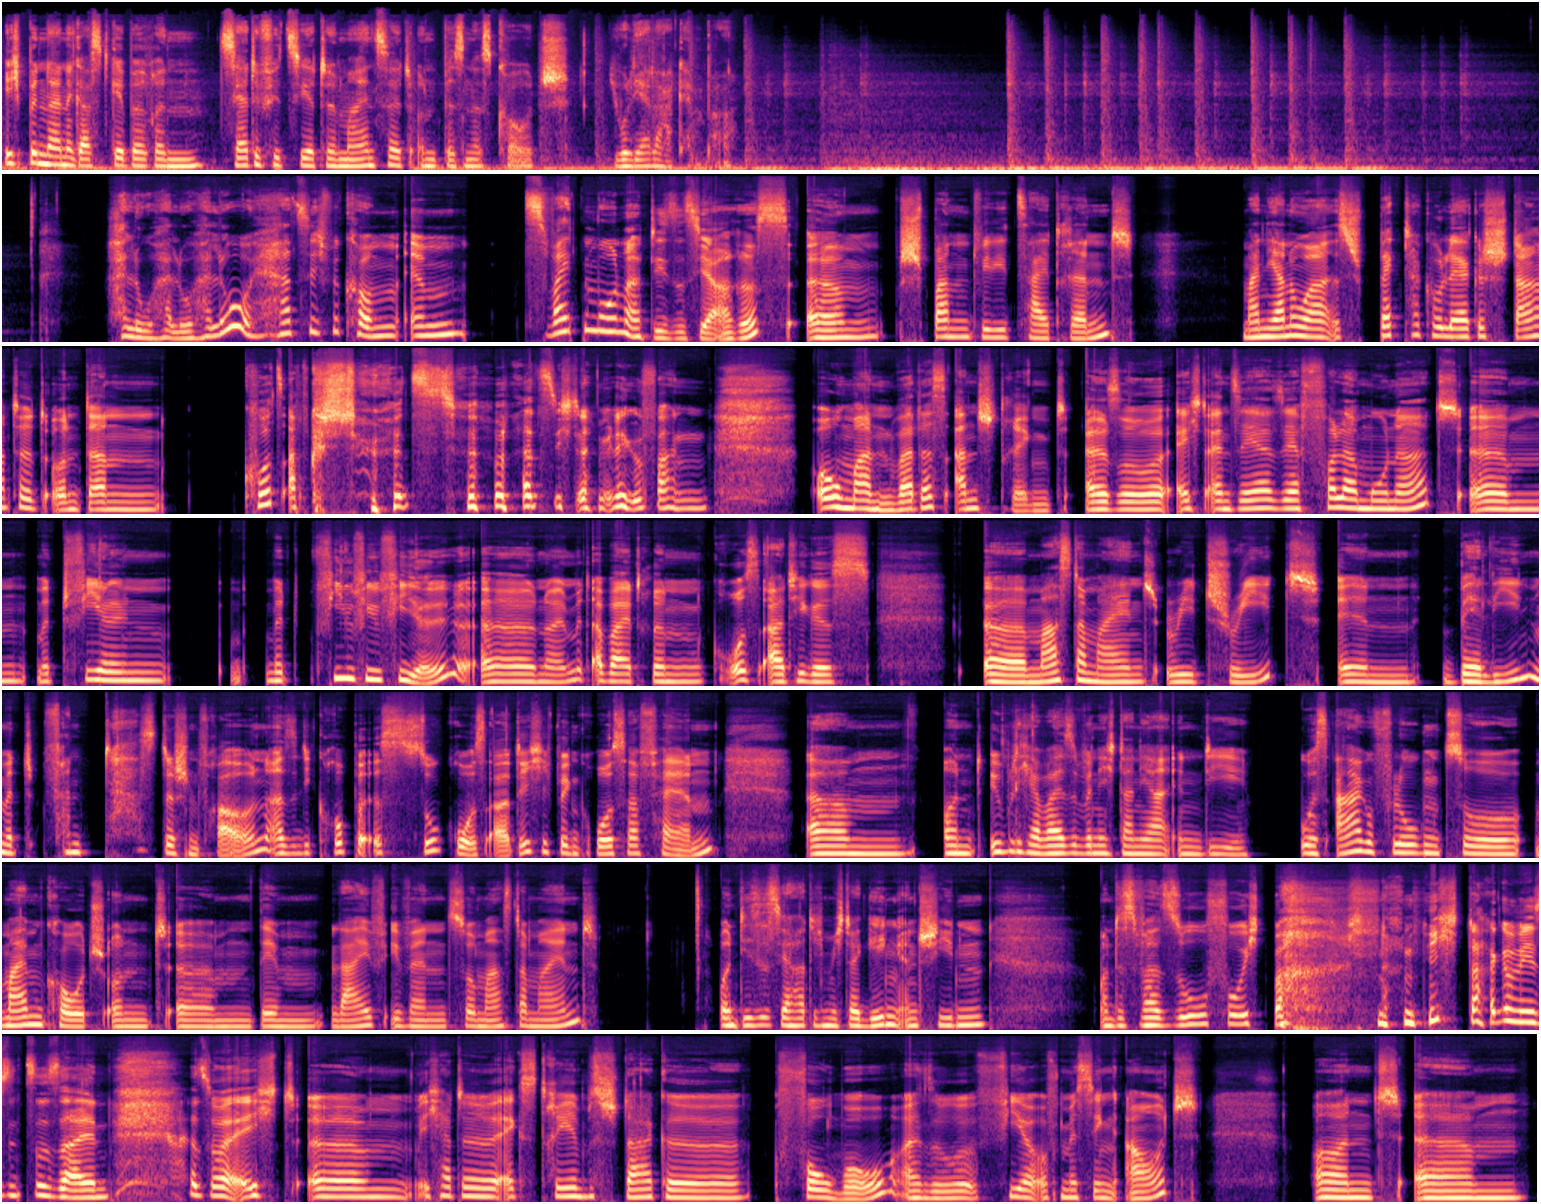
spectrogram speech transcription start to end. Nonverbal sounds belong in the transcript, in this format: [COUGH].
Ich bin deine Gastgeberin, zertifizierte Mindset- und Business Coach Julia Larkemper. Hallo, hallo, hallo. Herzlich willkommen im zweiten Monat dieses Jahres. Ähm, spannend, wie die Zeit rennt. Mein Januar ist spektakulär gestartet und dann kurz [LAUGHS] abgestürzt und hat sich dann wieder gefangen. Oh Mann, war das anstrengend. Also echt ein sehr, sehr voller Monat ähm, mit vielen, mit viel, viel, viel äh, neuen Mitarbeiterinnen, großartiges äh, Mastermind Retreat in Berlin mit fantastischen Frauen. Also die Gruppe ist so großartig. Ich bin großer Fan. Ähm, und üblicherweise bin ich dann ja in die USA geflogen zu meinem Coach und ähm, dem Live-Event zur Mastermind. Und dieses Jahr hatte ich mich dagegen entschieden. Und es war so furchtbar, [LAUGHS] nicht da gewesen zu sein. Das war echt, ähm, ich hatte extrem starke FOMO, also Fear of Missing Out. Und ähm,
